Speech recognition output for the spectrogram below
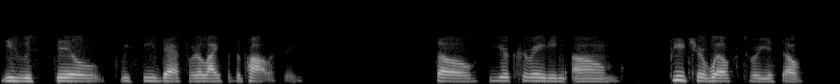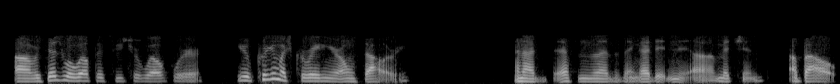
you would still receive that for the life of the policy. So you're creating um, future wealth for yourself. Um, residual wealth is future wealth where you're pretty much creating your own salary. And I, that's another thing I didn't uh, mention about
